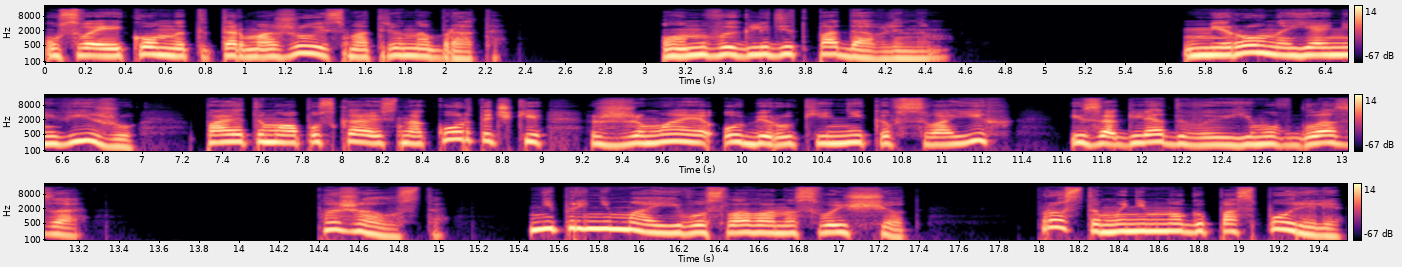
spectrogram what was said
У своей комнаты торможу и смотрю на брата. Он выглядит подавленным. Мирона я не вижу, поэтому опускаюсь на корточки, сжимая обе руки Ника в своих и заглядываю ему в глаза. «Пожалуйста, не принимай его слова на свой счет. Просто мы немного поспорили,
